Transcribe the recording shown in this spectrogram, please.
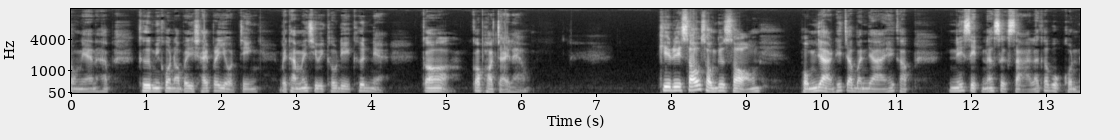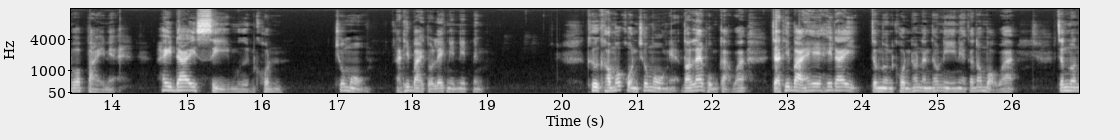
ตรงนี้นะครับ คือมีคนเอาไปใช้ประโยชน์จริง ไปทำให้ชีวิตเขาดีขึ้นเนี่ยก็ก็พอใจแล้ว Key Result 2.2 ผมอยากที่จะบรรยายให้กับนิสิตนักศึกษาและก็บุคคลทั่วไปเนี่ยให้ได้ 40,000 คนชั่วโมง อธิบายตัวเลขนิดนิดหนึ่งคือคำว่าคนชั่วโมงเนี่ยตอนแรกผมกะว่าจะอธิบายให้ให้ได้จำนวนคนเท่านั้นเท่านี้เนี่ยก็ต้องบอกว่าจำนวน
